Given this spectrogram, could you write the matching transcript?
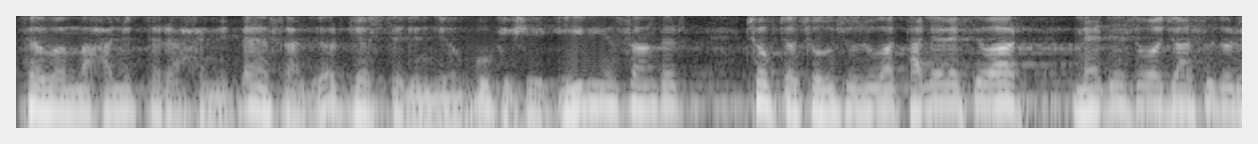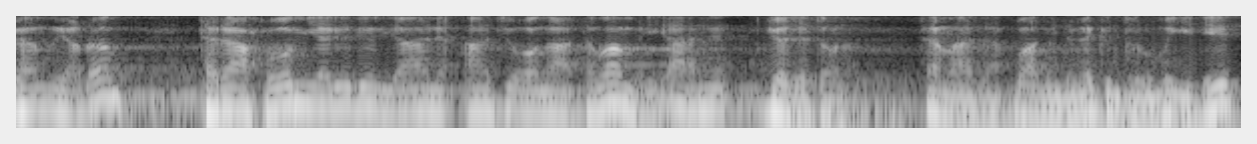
Fevve mahallü terahimi. Ben sana diyor gösterin diyor. Bu kişi iyi bir insandır. Çok da çoluk çocuğu var, talebesi var. Medrese hocasıdır yani adam. Terahum yeridir yani acı ona tamam mı? Yani gözet onu. Femaza. Bu adam demek ki durumu iyiydi.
